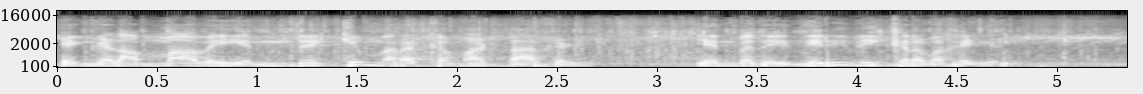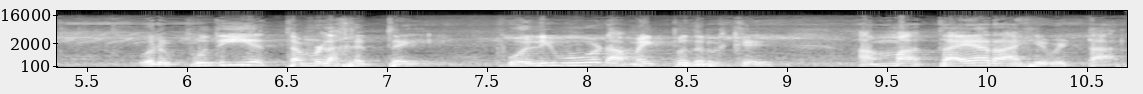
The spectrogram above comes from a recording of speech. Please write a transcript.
எங்கள் அம்மாவை என்றைக்கும் மறக்க மாட்டார்கள் என்பதை நிரூபிக்கிற வகையில் ஒரு புதிய தமிழகத்தை பொலிவோடு அமைப்பதற்கு அம்மா தயாராகிவிட்டார்.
